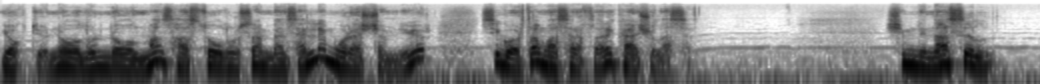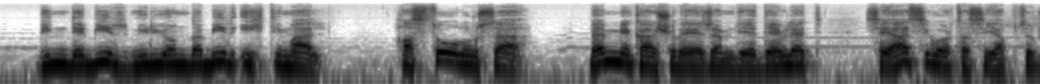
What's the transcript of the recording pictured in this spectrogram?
Yok diyor ne olur ne olmaz hasta olursam ben seninle mi uğraşacağım diyor. Sigorta masrafları karşılasın. Şimdi nasıl binde bir milyonda bir ihtimal hasta olursa ben mi karşılayacağım diye devlet seyahat sigortası yaptır,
